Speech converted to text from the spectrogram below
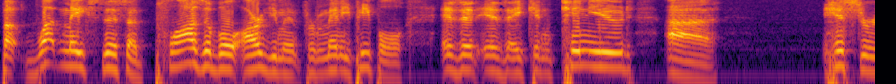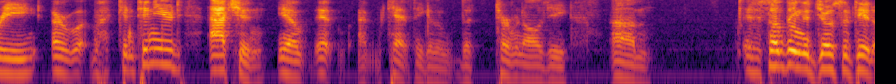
But what makes this a plausible argument for many people is it is a continued uh, history or continued action. You know, it, I can't think of the, the terminology. Um, it is something that Joseph did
